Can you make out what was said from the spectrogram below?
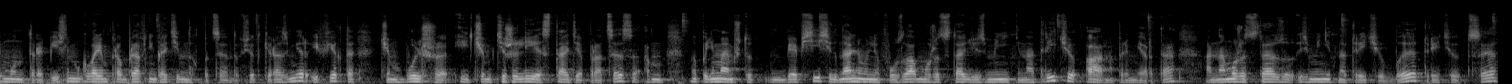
иммунотерапии. Если мы говорим про брав негативных пациентов, все-таки размер эффекта, чем больше и чем тяжелее стадия процесса, а мы понимаем, что биопсия сигнального лимфоузла может стадию изменить не на третью А, например, да, она может сразу изменить на третью Б, третью С,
